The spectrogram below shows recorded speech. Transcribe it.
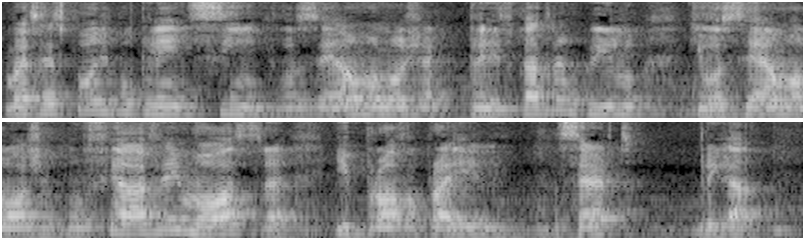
Mas responde para o cliente sim, que você é uma loja, para ele ficar tranquilo, que você é uma loja confiável e mostra e prova para ele, certo? Obrigado.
